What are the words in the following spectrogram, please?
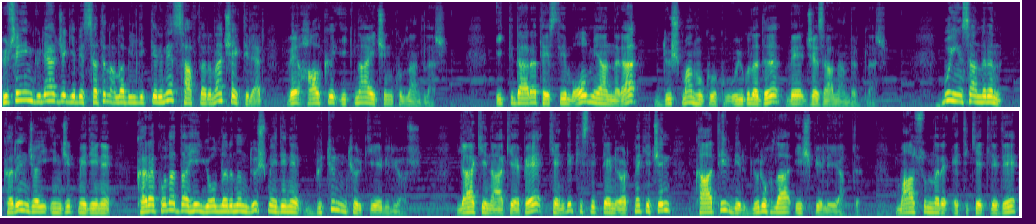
Hüseyin Gülerce gibi satın alabildiklerini saflarına çektiler ve halkı ikna için kullandılar. İktidara teslim olmayanlara düşman hukuku uyguladı ve cezalandırdılar. Bu insanların karıncayı incitmediğini, karakola dahi yollarının düşmediğini bütün Türkiye biliyor. Lakin AKP kendi pisliklerini örtmek için katil bir güruhla işbirliği yaptı. Masumları etiketledi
